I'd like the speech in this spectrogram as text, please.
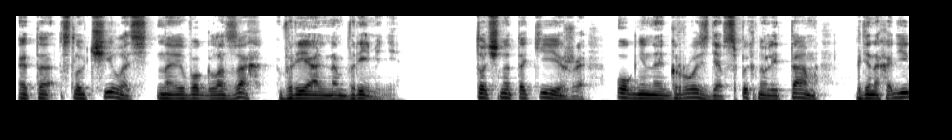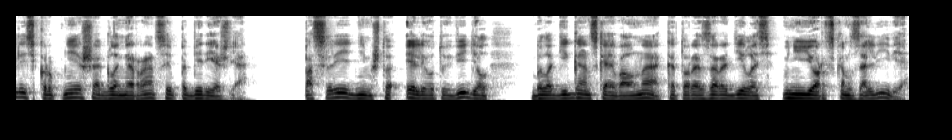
Это случилось на его глазах в реальном времени. Точно такие же огненные гроздья вспыхнули там, где находились крупнейшие агломерации побережья. Последним, что Элliot увидел, была гигантская волна, которая зародилась в Нью-Йоркском заливе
